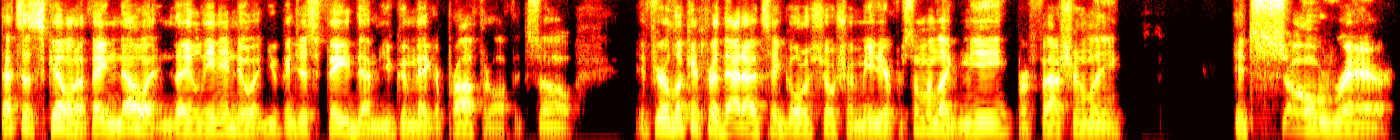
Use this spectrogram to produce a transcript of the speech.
That's a skill, and if they know it and they lean into it, you can just fade them. You can make a profit off it. So if you're looking for that, I'd say go to social media. For someone like me, professionally, it's so rare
